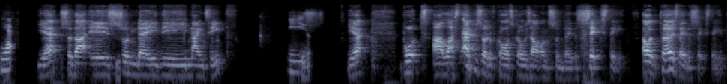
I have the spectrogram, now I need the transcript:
Yeah. Yeah, so that is Sunday the 19th. Yes. Yeah. But our last episode, of course, goes out on Sunday the 16th. Oh, Thursday the 16th.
